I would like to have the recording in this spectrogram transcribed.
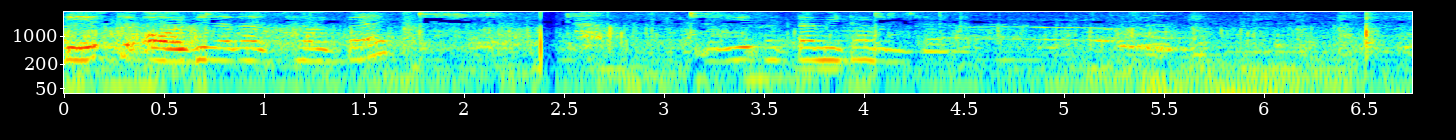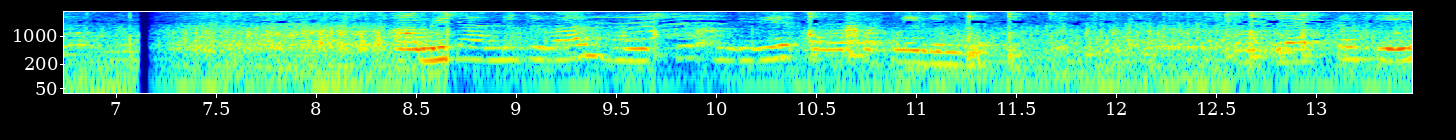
टेस्ट और भी ज़्यादा अच्छा होता है। और ये खट्टा मीठा बनता है। आमी डालने के बाद हम इसको थोड़ी देर और पकने देंगे। और गैस का फ्लेम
